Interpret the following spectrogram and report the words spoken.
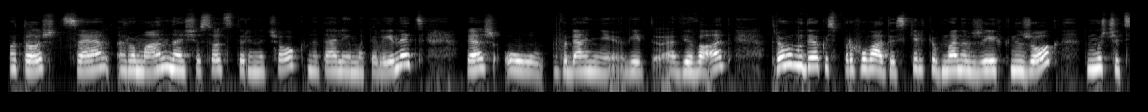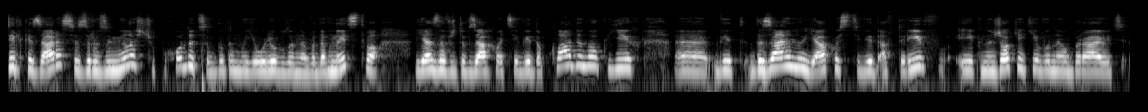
Отож, це роман на 600 сторіночок Наталії Матолінець, теж у виданні від е, Віват. Треба буде якось порахувати, скільки в мене вже їх книжок, тому що тільки зараз я зрозуміла, що, походу, це буде моє улюблене видавництво. Я завжди в захваті від обкладинок їх, е, від дизайну, якості, від авторів і книжок, які вони обирають,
